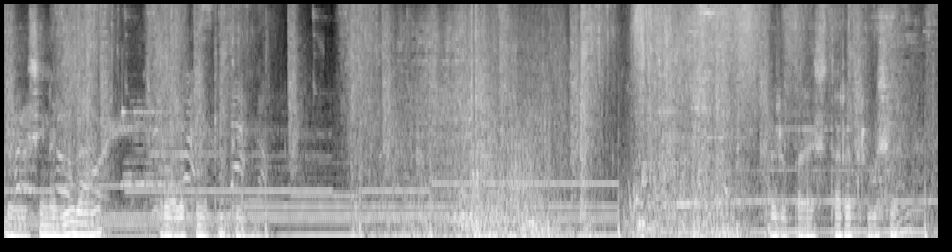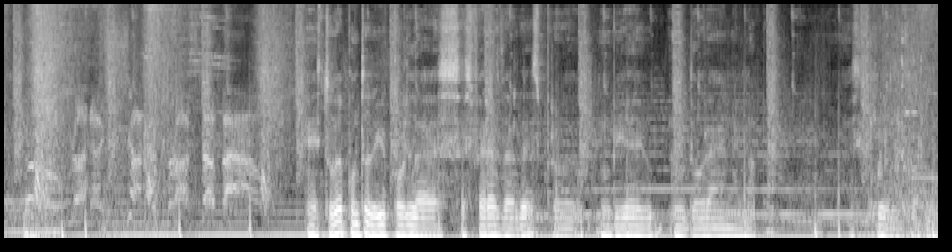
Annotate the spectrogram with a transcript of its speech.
Y sin ayuda, es probable esta retribución. Estuve a punto de ir por las esferas verdes, pero vi a Eudora en el mapa. Así que mejor no.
